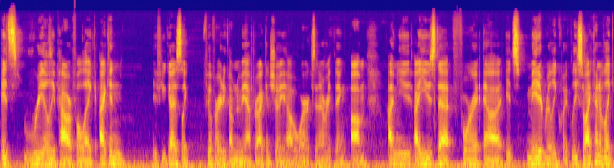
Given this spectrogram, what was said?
it's really powerful. Like I can, if you guys like feel free to come to me after. I can show you how it works and everything. Um, I'm I use that for it. Uh, it's made it really quickly, so I kind of like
